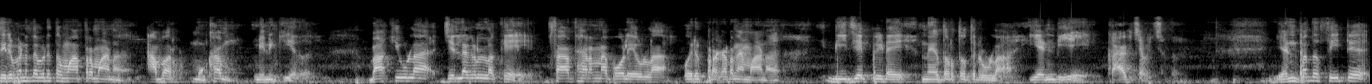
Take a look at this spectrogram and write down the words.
തിരുവനന്തപുരത്ത് മാത്രമാണ് അവർ മുഖം മിനുക്കിയത്. ബാക്കിയുള്ള ജില്ലകളിലൊക്കെ സാധാരണ പോലെയുള്ള ഒരു പ്രകടനമാണ് ബി ജെ പിയുടെ നേതൃത്വത്തിലുള്ള എൻ ഡി എ കാഴ്ചവെച്ചത്. എൺപത് സീറ്റ്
